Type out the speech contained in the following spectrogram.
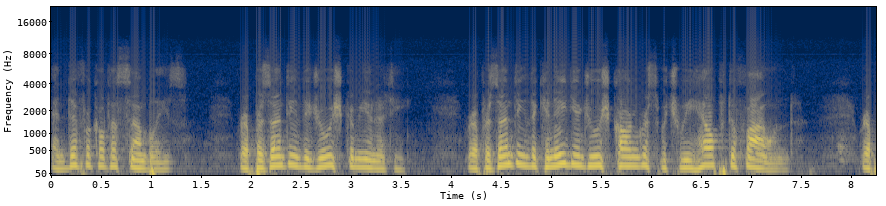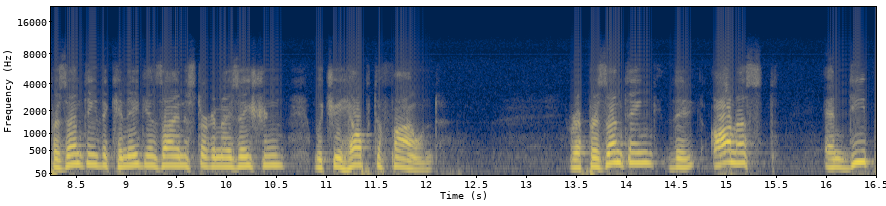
and difficult assemblies, representing the Jewish community, representing the Canadian Jewish Congress, which we helped to found, representing the Canadian Zionist Organization, which he helped to found, representing the honest and deep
